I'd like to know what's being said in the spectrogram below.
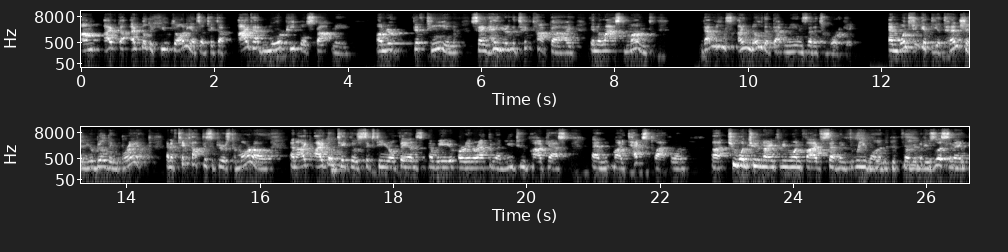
um, I've got I've built a huge audience on TikTok. I've had more people stop me under 15 saying, "Hey, you're the TikTok guy." In the last month, that means I know that that means that it's working. And once you get the attention, you're building brand. And if TikTok disappears tomorrow, and I, I go take those 16 year old fans and we are interacting on YouTube podcast and my text platform, uh, 212-931-5731 for everybody who's listening.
